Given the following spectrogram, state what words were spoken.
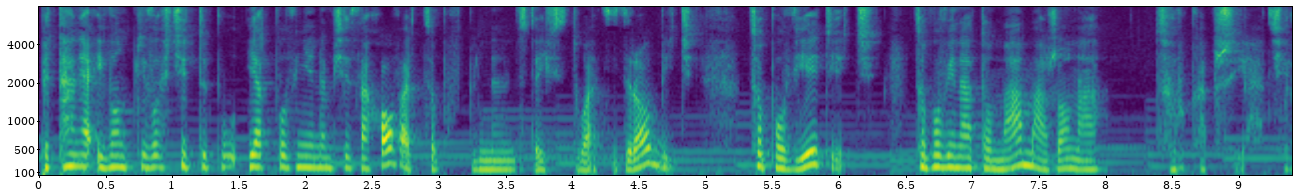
pytania i wątpliwości typu, jak powinienem się zachować, co powinienem w tej sytuacji zrobić, co powiedzieć, co powie na to mama, żona, córka, przyjaciel.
